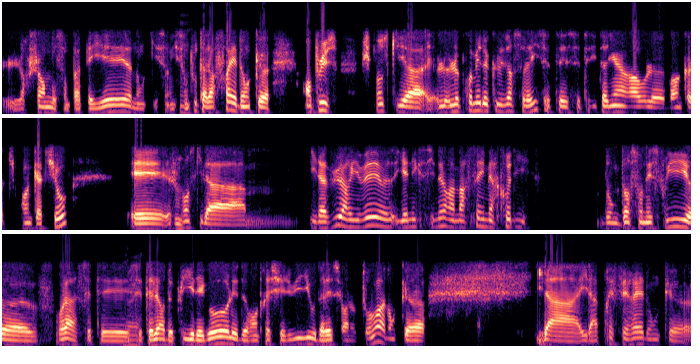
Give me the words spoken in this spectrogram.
leurs chambres ne sont pas payées, donc ils sont, ils sont tout à leurs frais. Donc, euh, en plus, je pense qu'il y a le, premier de Cruiser Soleil, c'était c'était l'Italien Raoul Brancaccio, et je mmh. pense qu'il a il a vu arriver euh, Yannick Sinner à Marseille mercredi. Donc dans son esprit, euh, voilà, c'était c'était l'heure de plier les Gaules et de rentrer chez lui ou d'aller sur un autre tournoi. Donc euh, il a, il a préféré donc euh,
